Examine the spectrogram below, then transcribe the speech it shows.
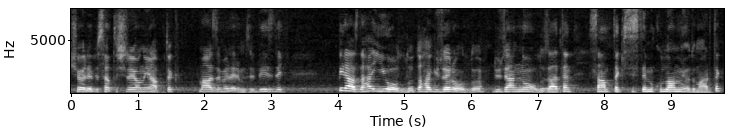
şöyle bir satış reyonu yaptık. Malzemelerimizi dizdik. Biraz daha iyi oldu, daha güzel oldu, düzenli oldu. Zaten samptaki sistemi kullanmıyordum artık.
